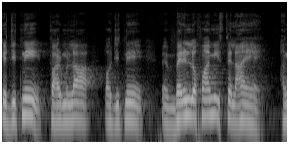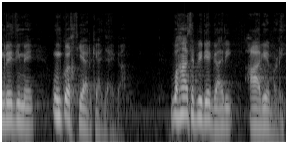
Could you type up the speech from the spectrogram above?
कि जितने फार्मूला और जितने बैन अवी असलाहें हैं अंग्रेज़ी में, उनको इख्तियार किया जाएगा। वहाँ से फिर ये गाड़ी आगे बढ़ी।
